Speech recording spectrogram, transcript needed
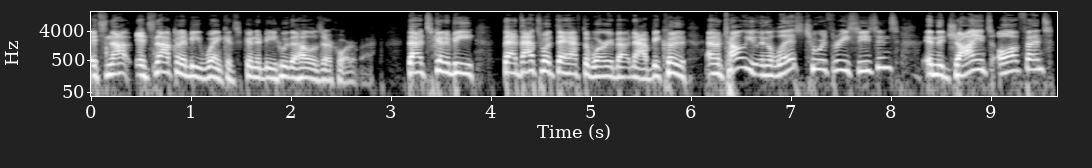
It's not. It's not going to be Wink. It's going to be who the hell is their quarterback. That's going to be that. That's what they have to worry about now. Because, and I'm telling you, in the last two or three seasons, in the Giants' offense,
